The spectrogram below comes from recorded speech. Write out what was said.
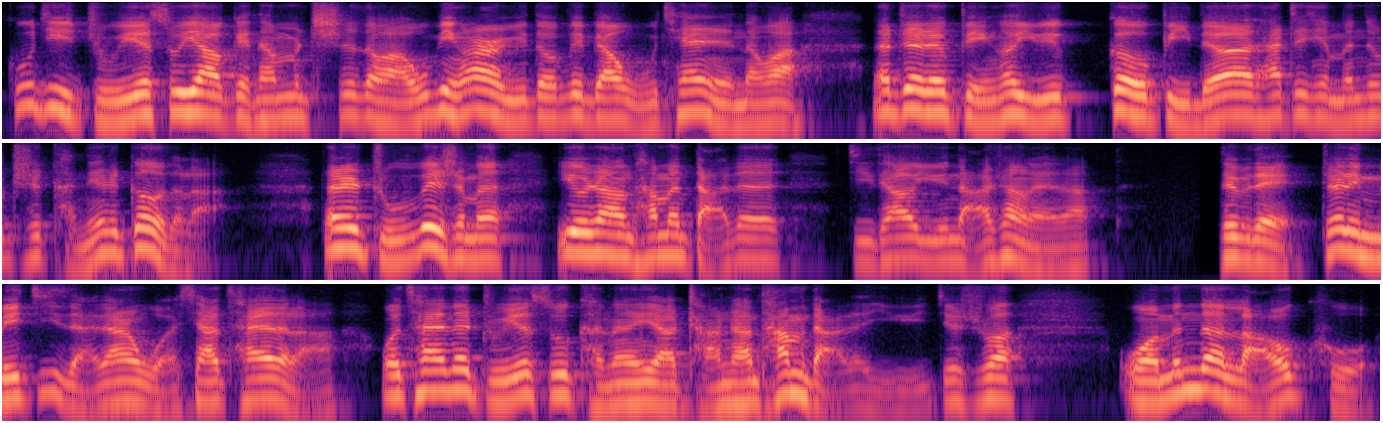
估计主耶稣要给他们吃的话，五饼二鱼都喂饱五千人的话，那这个饼和鱼够彼得他这些门徒吃肯定是够的了。但是主为什么又让他们打的几条鱼拿上来呢？对不对？这里没记载，但是我瞎猜的了啊。我猜那主耶稣可能要尝尝他们打的鱼，就是说我们的劳苦，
